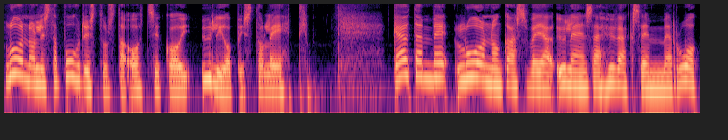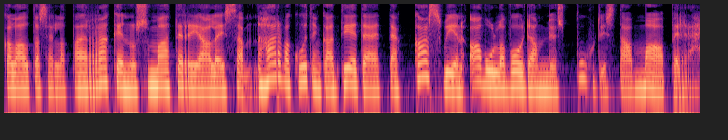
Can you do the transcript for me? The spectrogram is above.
Luonnollista puhdistusta otsikoi yliopistolehti. Käytämme luonnonkasveja yleensä hyväksemme ruokalautasella tai rakennusmateriaaleissa. Harva kuitenkaan tietää, että kasvien avulla voidaan myös puhdistaa maaperää.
